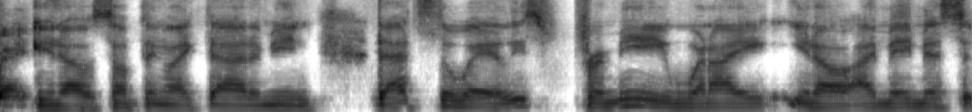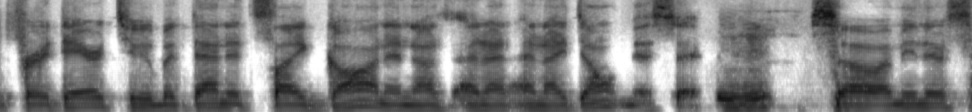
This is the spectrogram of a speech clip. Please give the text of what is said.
right. you know something like that i mean that's the way at least for me when i you know i may miss it for a day or two but then it's like gone and I, and I, and I don't miss it mm-hmm. so i mean there's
